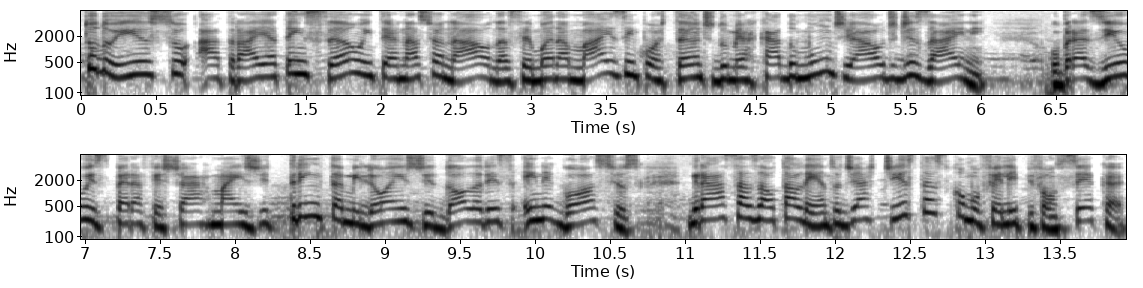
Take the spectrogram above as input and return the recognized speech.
Tudo isso atrai atenção internacional na semana mais importante do mercado mundial de design. O Brasil espera fechar mais mais de 30 milhões de dólares em negócios, graças ao talento de artistas como Felipe Fonseca,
